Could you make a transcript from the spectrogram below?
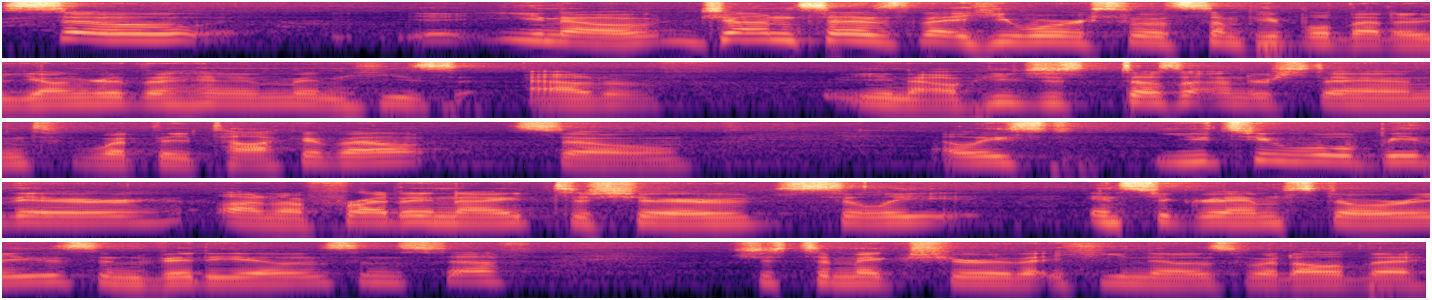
So, you know, John says that he works with some people that are younger than him and he's out of, you know, he just doesn't understand what they talk about. So, at least you two will be there on a Friday night to share silly Instagram stories and videos and stuff, just to make sure that he knows what all the,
